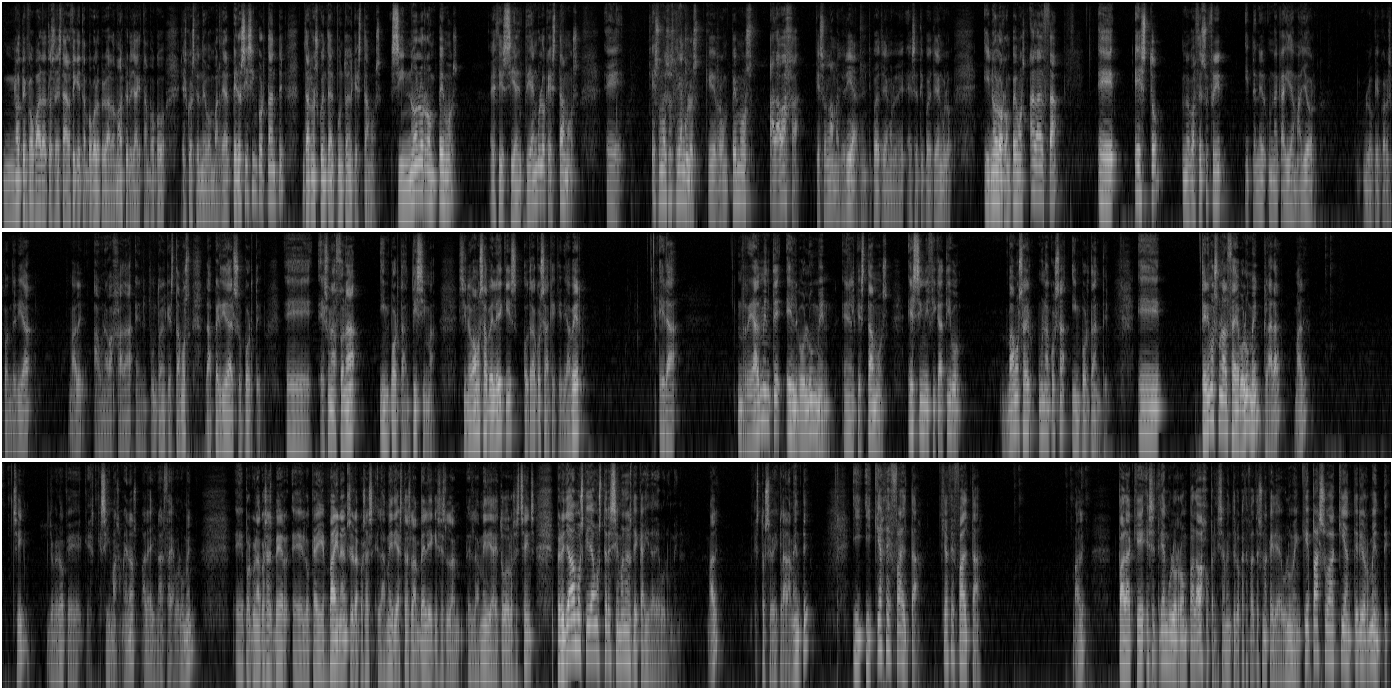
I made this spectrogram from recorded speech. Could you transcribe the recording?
no tengo más datos en esta gráfica y tampoco lo he probado más, pero ya que tampoco es cuestión de bombardear. Pero sí es importante darnos cuenta del punto en el que estamos. Si no lo rompemos, es decir, si el triángulo que estamos eh, es uno de esos triángulos que rompemos a la baja, que son la mayoría, el tipo de triángulo, ese tipo de triángulo, y no lo rompemos al alza, eh, esto nos va a hacer sufrir y tener una caída mayor, lo que correspondería ¿vale? a una bajada en el punto en el que estamos, la pérdida del soporte. Eh, es una zona importantísima. Si nos vamos a BLX, otra cosa que quería ver era realmente el volumen en el que estamos es significativo vamos a ver una cosa importante. Eh, tenemos un alza de volumen, clara, ¿vale? Sí, yo creo que, sí, más o menos, ¿vale? Hay un alza de volumen. eh, porque una cosa es ver eh, lo que hay en Binance y otra cosa es la media. Esto es la BLX, es la, media de todos los exchanges. Pero ya vamos que llevamos tres semanas de caída de volumen. ¿Vale? Esto se ve claramente. ¿Y, y qué hace falta? ¿Qué hace falta? ¿Vale? Para que ese triángulo rompa al abajo, precisamente lo que hace falta es una caída de volumen. ¿Qué pasó aquí anteriormente?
